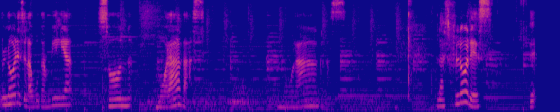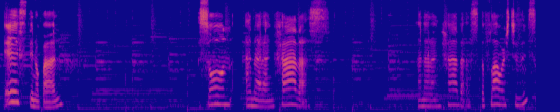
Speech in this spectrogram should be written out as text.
flores de la bugambilia son moradas. Moradas. Las flores de este nopal son anaranjadas. Anaranjadas. The flowers to this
